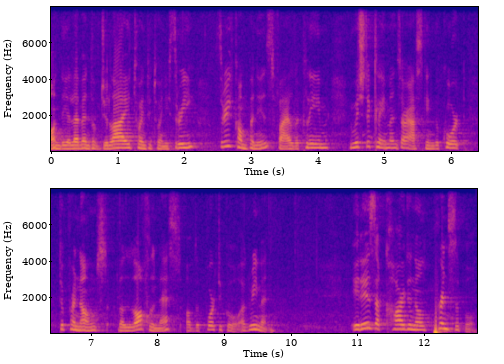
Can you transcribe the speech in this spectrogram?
on the 11th of July 2023, three companies filed a claim in which the claimants are asking the court to pronounce the lawfulness of the Portico Agreement. It is a cardinal principle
